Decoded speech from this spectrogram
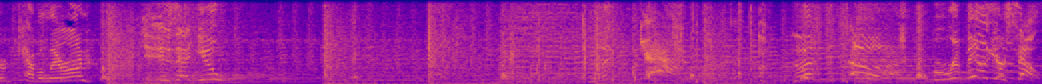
Dr. Caballeron? Is that you? Reveal yourself!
